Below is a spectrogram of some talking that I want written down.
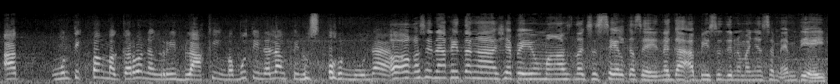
at muntik pang magkaroon ng reblocking. Mabuti na lang, pinuspone muna. Oo, kasi nakita nga, syempre, yung mga nagsasale kasi, nag-aabiso din naman yan sa MDA.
